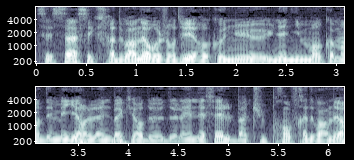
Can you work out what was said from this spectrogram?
C'est ça, c'est que Fred Warner aujourd'hui est reconnu unanimement comme un des meilleurs linebackers de, de la NFL. Bah, tu prends Fred Warner,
